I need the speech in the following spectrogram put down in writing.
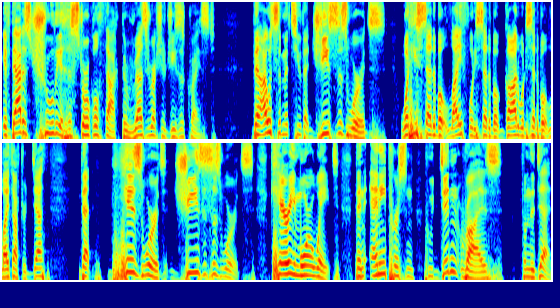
if that is truly a historical fact, the resurrection of Jesus Christ, then I would submit to you that Jesus' words, what he said about life, what he said about God, what he said about life after death, that his words, Jesus' words, carry more weight than any person who didn't rise from the dead.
